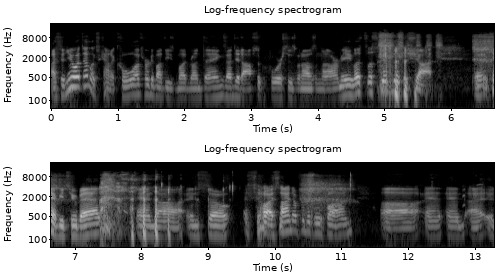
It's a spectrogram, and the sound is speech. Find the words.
i said you know what? That looks kind of cool. I've heard about these mud run things. I did obstacle courses when i was in the army. Let's let's give this a shot. It can't be too bad. And uh, and so so i signed up for the groupon uh, and and I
